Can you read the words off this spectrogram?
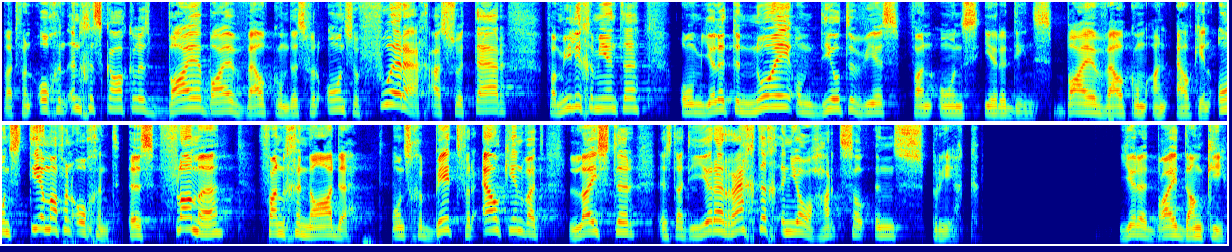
wat vanoggend ingeskakel is. Baie baie welkom. Dis vir ons 'n voorreg as Soter familiegemeente om julle te nooi om deel te wees van ons erediens. Baie welkom aan elkeen. Ons tema vanoggend is vlamme van genade. Ons gebed vir elkeen wat luister is dat die Here regtig in jou hart sal inspreek. Here, baie dankie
